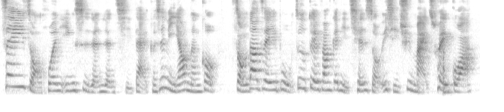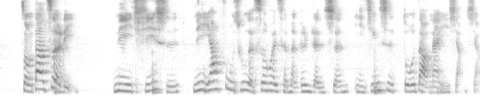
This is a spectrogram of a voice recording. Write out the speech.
这一种婚姻是人人期待。可是你要能够走到这一步，这个对方跟你牵手一起去买脆瓜，走到这里。你其实你要付出的社会成本跟人生已经是多到难以想象，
